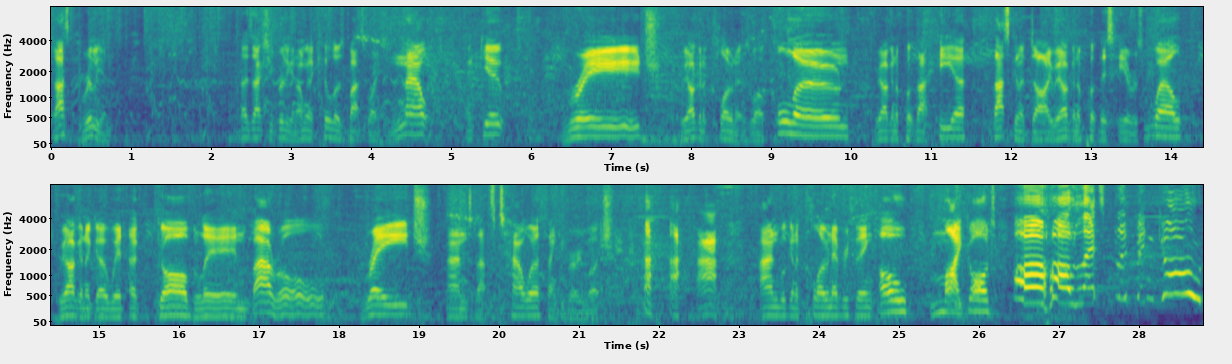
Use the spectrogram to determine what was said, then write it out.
That's brilliant. That is actually brilliant. I'm going to kill those bats right now. Thank you. Rage. We are going to clone it as well. Clone. We are going to put that here. That's going to die. We are going to put this here as well. We are going to go with a Goblin Barrel. Rage. And that's Tower. Thank you very much. and we're going to clone everything. Oh, my God. Oh, let's flip and go.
